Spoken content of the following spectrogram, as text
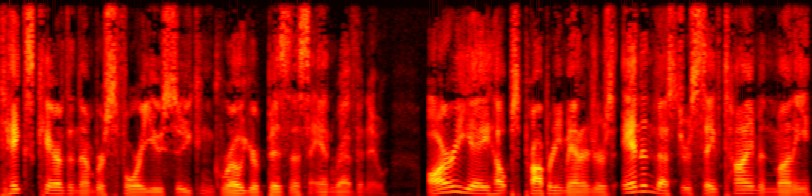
takes care of the numbers for you so you can grow your business and revenue. REA helps property managers and investors save time and money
